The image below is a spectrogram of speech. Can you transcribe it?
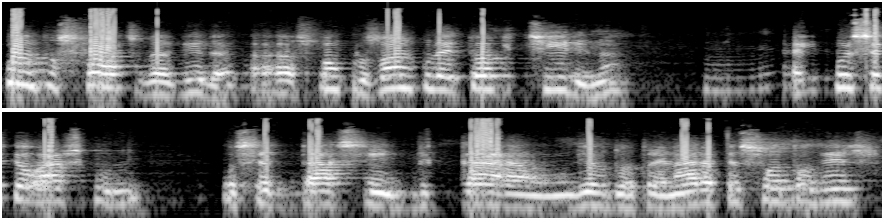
quanto os fatos da vida, as conclusões que o leitor que tire, né? É por isso que eu acho que você dá assim de cara um livro doutrinário, a pessoa talvez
